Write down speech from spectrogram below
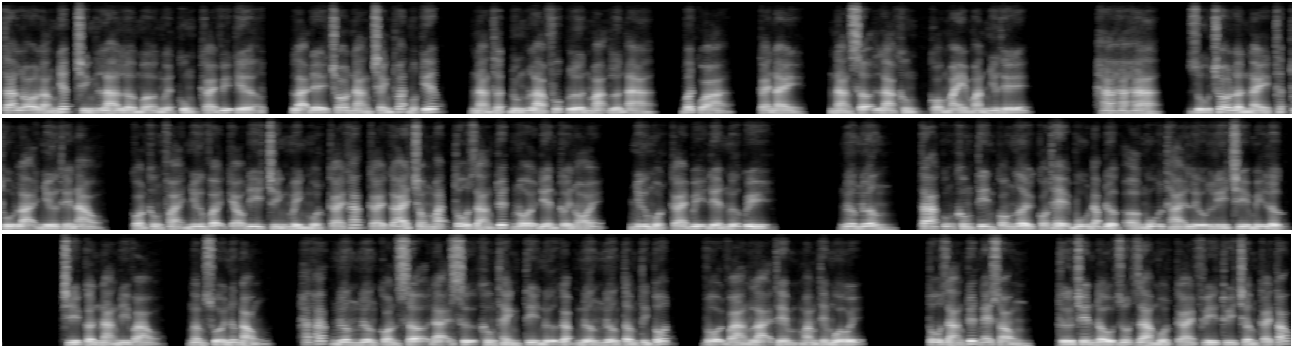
ta lo lắng nhất chính là lờ mờ nguyệt cung cái vị kia, lại để cho nàng tránh thoát một kiếp, nàng thật đúng là phúc lớn mạng lớn a, bất quá, cái này, nàng sợ là không có may mắn như thế. Ha ha ha, dù cho lần này thất thủ lại như thế nào còn không phải như vậy kéo đi chính mình một cái khác cái gai trong mắt tô giáng tuyết nổi điên cười nói, như một cái bị điên nữ quỷ. Nương nương, ta cũng không tin có người có thể bù đắp được ở ngũ thải lưu ly chỉ mị lực. Chỉ cần nàng đi vào, ngâm suối nước nóng, hắc hắc nương nương còn sợ đại sự không thành tỷ nữ gặp nương nương tâm tính tốt, vội vàng lại thêm mắm thêm muối. Tô giáng tuyết nghe xong, từ trên đầu rút ra một cái phỉ thúy châm cái tóc,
